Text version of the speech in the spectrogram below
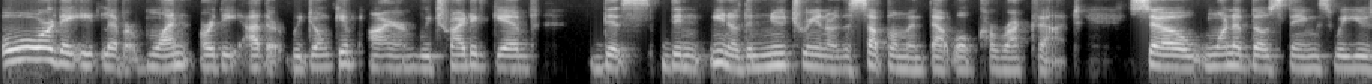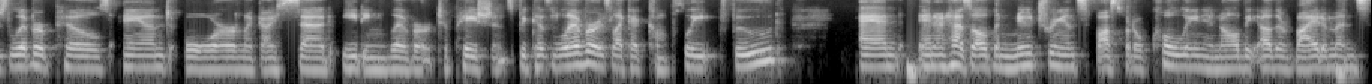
or they eat liver, one or the other. We don't give iron. We try to give this the you know the nutrient or the supplement that will correct that. So one of those things we use liver pills and or like I said eating liver to patients because liver is like a complete food and and it has all the nutrients phosphatidylcholine and all the other vitamins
